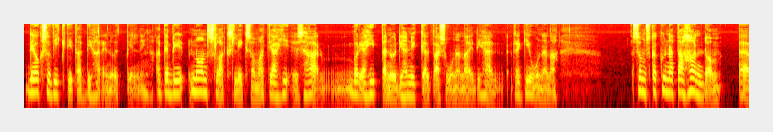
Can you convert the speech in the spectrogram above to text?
det är också viktigt att de har en utbildning. Att det blir någon slags, liksom, att jag har börjar hitta nu de här nyckelpersonerna i de här regionerna som ska kunna ta hand om eh,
